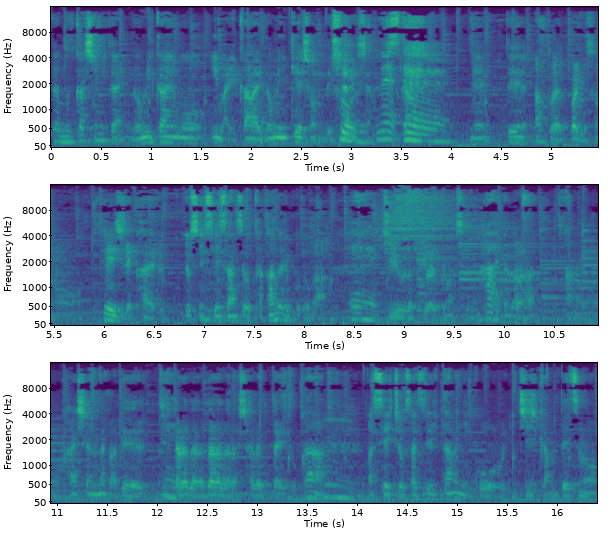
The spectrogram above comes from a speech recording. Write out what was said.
で昔みたいに飲み会も今行かない飲みニケーションできないじゃないですか。えね、であとはやっぱりその定定時で帰る。要するに生産性を高めることがえ。重要だって言われてますよね、はい。だからあの会社の中でダラダラダラダラ喋ったりとか、えうん。まあ、成長させるためにこう1時間別の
